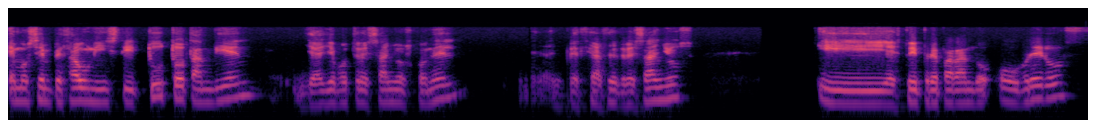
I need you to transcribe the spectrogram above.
hemos empezado un instituto también. Ya llevo tres años con él. Empecé hace tres años. Y estoy preparando obreros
